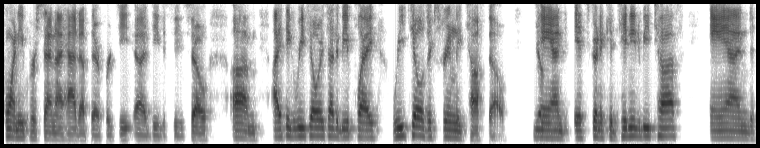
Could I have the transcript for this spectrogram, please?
20% I had up there for D, uh, D2C. So um, I think retail always had to be play. Retail is extremely tough though. Yep. And it's going to continue to be tough. And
